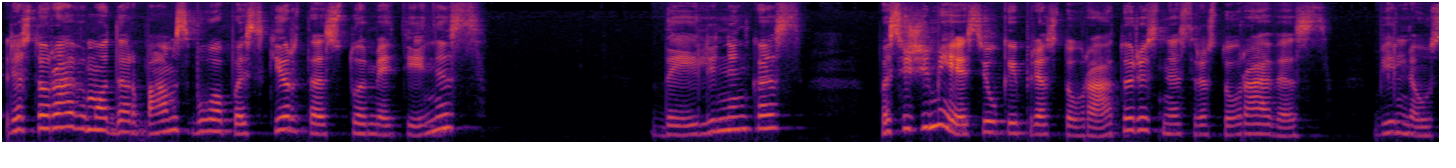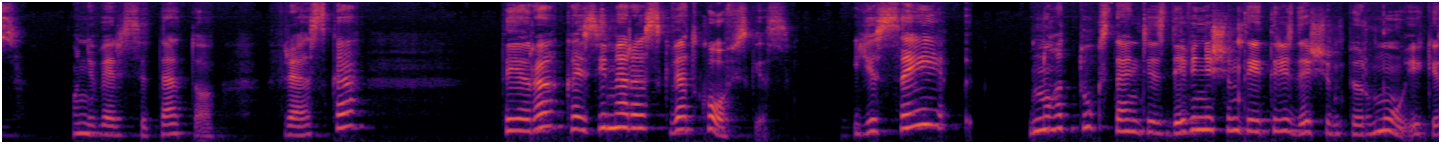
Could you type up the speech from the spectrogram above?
Restauravimo darbams buvo paskirtas tuo metinis dailininkas, pasižymėjęs jau kaip restauratorius, nes restauravęs Vilniaus universiteto freską, tai yra Kazimieras Kvetkovskis. Jisai nuo 1931 iki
